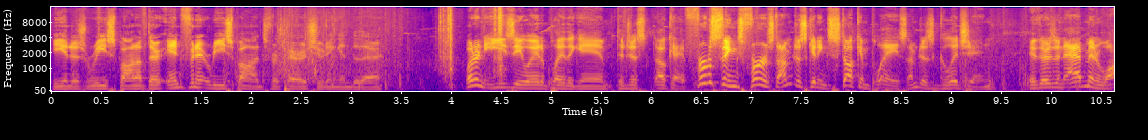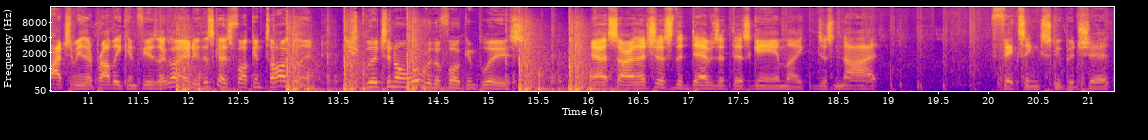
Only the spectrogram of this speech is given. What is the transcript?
He can just respawn up there. Infinite respawns for parachuting into there. What an easy way to play the game. To just, okay, first things first, I'm just getting stuck in place. I'm just glitching. If there's an admin watching me, they're probably confused. Like, oh, yeah, dude, this guy's fucking toggling. He's glitching all over the fucking place. Yeah, sorry, that's just the devs at this game, like, just not fixing stupid shit.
